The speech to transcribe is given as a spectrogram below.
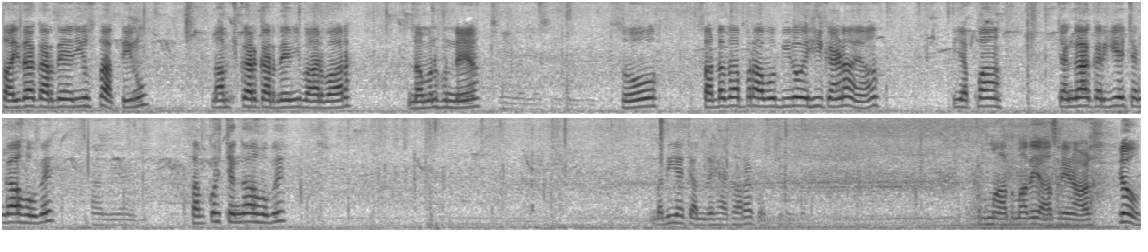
ਸਜਦਾ ਕਰਦੇ ਆ ਜੀ ਉਸ ਧਰਤੀ ਨੂੰ ਨਮਸਕਾਰ ਕਰਦੇ ਆ ਜੀ ਬਾਰ-ਬਾਰ ਨਮਨ ਹੁੰਨੇ ਆ। ਸੋ ਸਾਡਾ ਤਾਂ ਭਰਾਵੋ ਵੀਰੋ ਇਹੀ ਕਹਿਣਾ ਆ ਕਿ ਆਪਾਂ ਚੰਗਾ ਕਰੀਏ ਚੰਗਾ ਹੋਵੇ। ਹਾਂਜੀ ਹਾਂਜੀ। ਸਭ ਕੁਝ ਚੰਗਾ ਹੋਵੇ। ਵਧੀਆ ਚੱਲ ਰਿਹਾ ਸਾਰਾ ਕੁਝ ਪਰਮਾਤਮਾ ਦੇ ਆਸਰੇ ਨਾਲ। ਲੋ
